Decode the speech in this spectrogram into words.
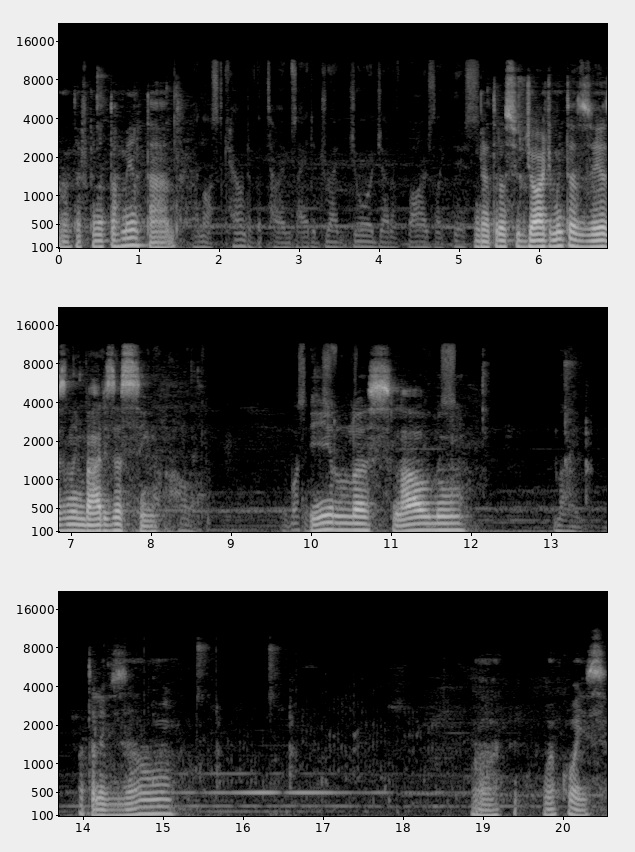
Ah, tá ficando atormentado. Já trouxe o George muitas vezes em bares assim. Pílulas, laudo. A televisão. Ó, uma coisa.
